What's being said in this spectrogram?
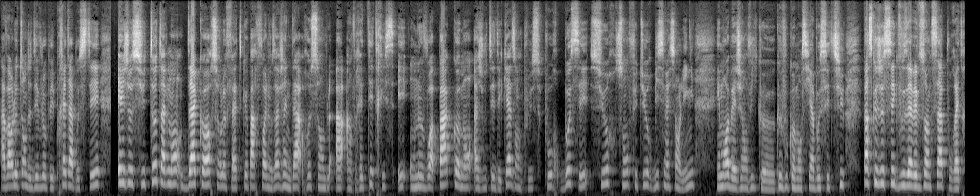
avoir le temps de développer prêt à poster. Et je suis totalement d'accord sur le fait que parfois nos agendas ressemblent à un vrai Tetris et on ne voit pas comment ajouter des cases plus pour bosser sur son futur business en ligne. Et moi, ben, j'ai envie que, vous commenciez à bosser dessus parce que je sais que vous avez besoin de ça pour être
